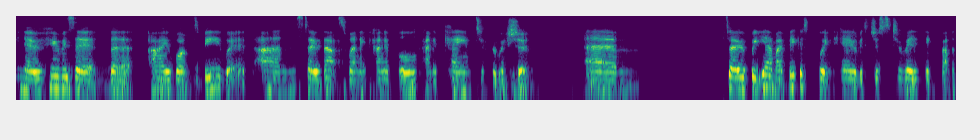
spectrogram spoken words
You know, who is it that I want to be with? And so that's when it kind of all kind of came to fruition. Um, so, but yeah, my biggest point here is just to really think about the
